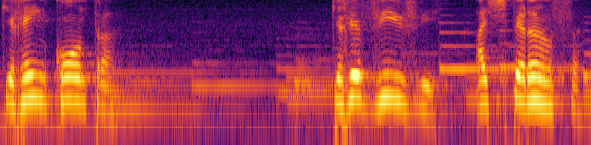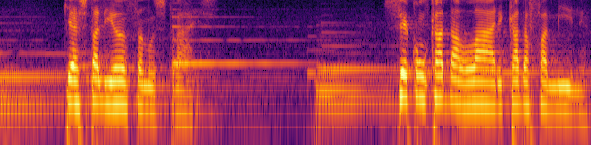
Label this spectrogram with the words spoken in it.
que reencontra, que revive a esperança que esta aliança nos traz. Ser com cada lar e cada família,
